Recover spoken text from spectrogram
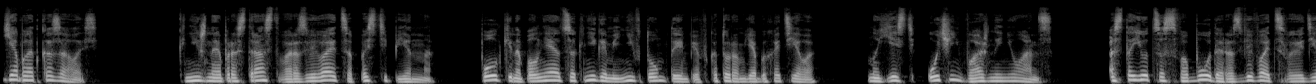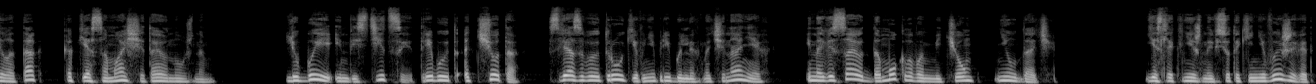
я бы отказалась. Книжное пространство развивается постепенно. Полки наполняются книгами не в том темпе, в котором я бы хотела. Но есть очень важный нюанс. Остается свобода развивать свое дело так, как я сама считаю нужным. Любые инвестиции требуют отчета, связывают руки в неприбыльных начинаниях и нависают домокловым мечом неудачи. Если книжный все-таки не выживет,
